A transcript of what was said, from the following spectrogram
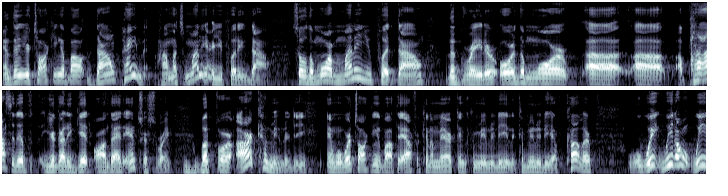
And then you're talking about down payment. How much money are you putting down? So the more money you put down, the greater or the more uh, uh, a positive you're going to get on that interest rate. But for our community, and when we're talking about the African American community and the community of color, we, we don't we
